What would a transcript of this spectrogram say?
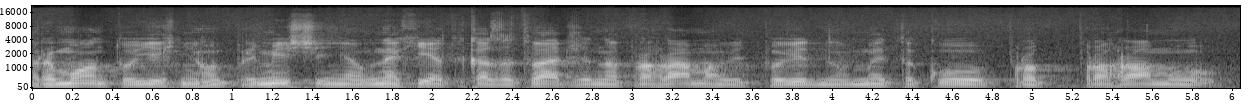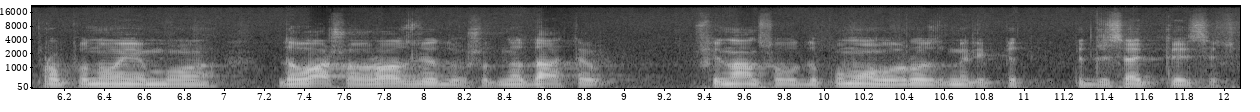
ремонту їхнього приміщення. В них є така затверджена програма. Відповідно, ми таку програму пропонуємо до вашого розгляду, щоб надати фінансову допомогу в розмірі 50 тисяч.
